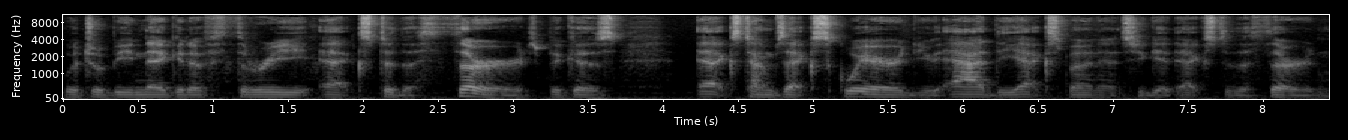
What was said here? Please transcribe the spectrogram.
which would be negative 3x to the third, because x times x squared, you add the exponents, you get x to the third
